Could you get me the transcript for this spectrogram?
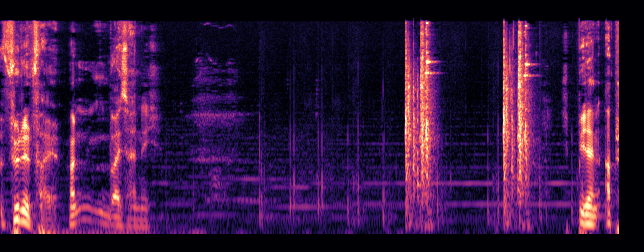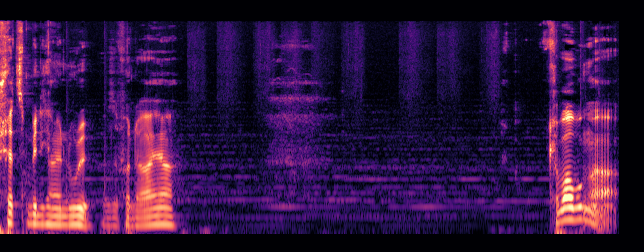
Für den Fall. Man weiß ja nicht. wieder ein Abschätzen bin ich an der Null. Also von daher. Kawabunga.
